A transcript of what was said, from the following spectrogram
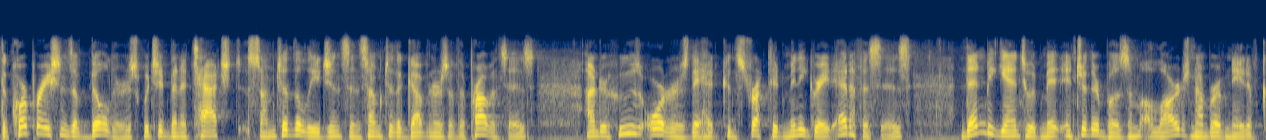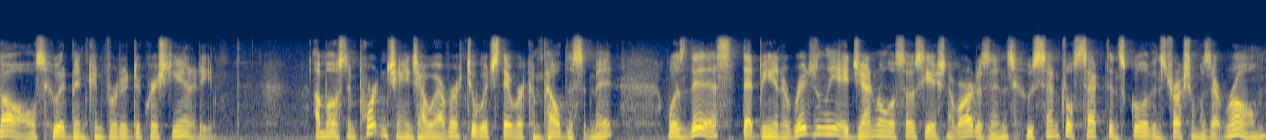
The corporations of builders, which had been attached some to the legions and some to the governors of the provinces, under whose orders they had constructed many great edifices, then began to admit into their bosom a large number of native Gauls who had been converted to Christianity. A most important change, however, to which they were compelled to submit, was this that being originally a general association of artisans, whose central sect and school of instruction was at Rome,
